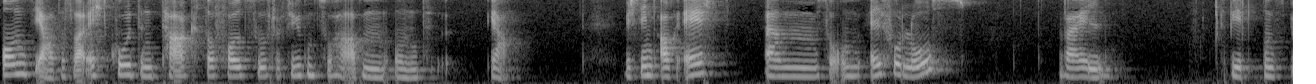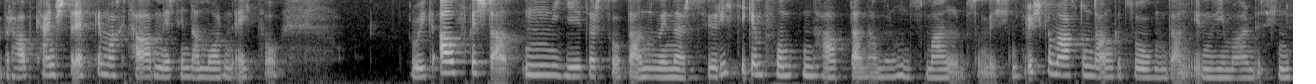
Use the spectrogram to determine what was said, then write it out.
Und ja, das war echt cool, den Tag so voll zur Verfügung zu haben. Und ja, wir sind auch erst ähm, so um 11 Uhr los, weil wir uns überhaupt keinen Stress gemacht haben. Wir sind am Morgen echt so ruhig aufgestanden. Jeder so dann, wenn er es für richtig empfunden hat, dann haben wir uns mal so ein bisschen frisch gemacht und angezogen, dann irgendwie mal ein bisschen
